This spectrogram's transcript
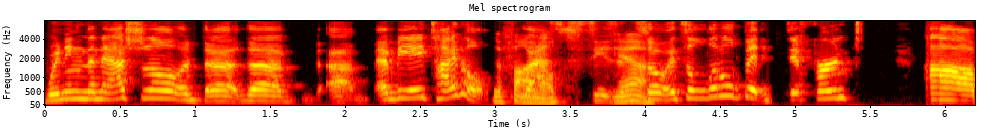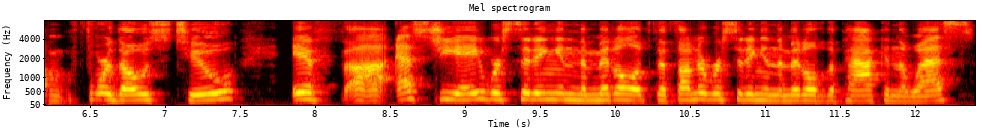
winning the national or the the uh, NBA title the finals. last season. Yeah. So it's a little bit different um, for those two if uh, SGA were sitting in the middle, if the Thunder were sitting in the middle of the pack in the West,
